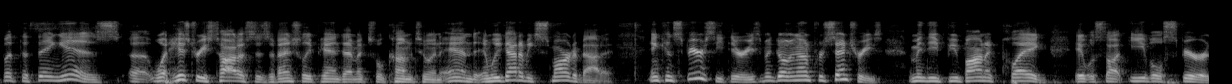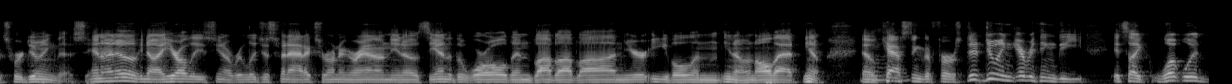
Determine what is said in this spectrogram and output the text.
but the thing is, uh, what history's taught us is eventually pandemics will come to an end, and we've got to be smart about it. And conspiracy theories have been going on for centuries. I mean, the bubonic plague, it was thought evil spirits were doing this. And I know, you know, I hear all these, you know, religious fanatics running around, you know, it's the end of the world and blah, blah, blah, and you're evil and, you know, and all that, you know, you know mm-hmm. casting the first, doing everything the, it's like, what would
